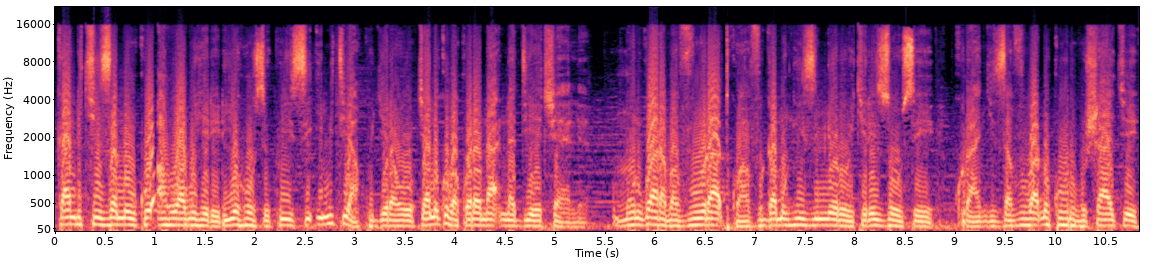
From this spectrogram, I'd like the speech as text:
kandi icyiza ni uko aho waba uherereye hose ku isi imiti yakugeraho cyane ko bakorana na dhl mu ndwara bavura twavugamo nk'iz'imyororokere zose kurangiza vuba no kubura ubushake.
